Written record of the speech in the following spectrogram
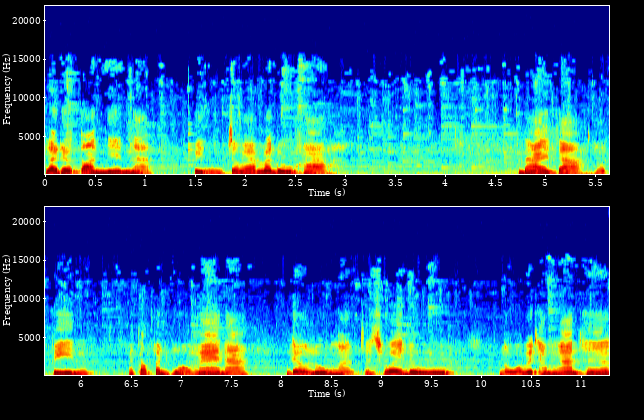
แล้วเดี๋ยวตอนเย็นน่ะ ปิ่นจะแวะมาดูค่ะ ได้จ้ะหนูปิ่นไม่ต้องเป็นห่วงแม่นะ เดี๋ยวลุงอะ จะช่วยดู หนูไปทำงานเถอะ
